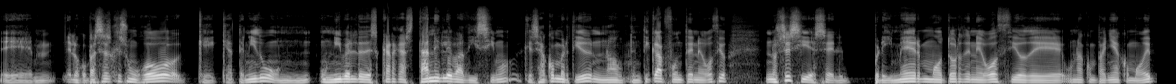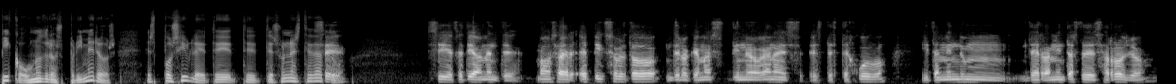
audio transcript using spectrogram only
Eh, lo que pasa es que es un juego que, ha tenido un, nivel de descargas tan elevadísimo que se ha convertido en una auténtica fuente de negocio. No sé si es el primer motor de negocio de una compañía como Epic o uno de los primeros. ¿Es posible? ¿Te, suena este dato? Sí. efectivamente. Vamos a ver, Epic sobre todo de lo que más dinero gana es, de este juego y también de, herramientas de desarrollo.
